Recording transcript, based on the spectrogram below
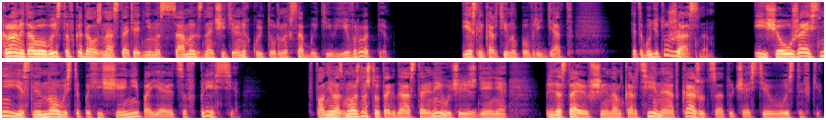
Кроме того, выставка должна стать одним из самых значительных культурных событий в Европе. Если картину повредят, это будет ужасно. И еще ужаснее, если новость о похищении появится в прессе. Вполне возможно, что тогда остальные учреждения, предоставившие нам картины, откажутся от участия в выставке.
